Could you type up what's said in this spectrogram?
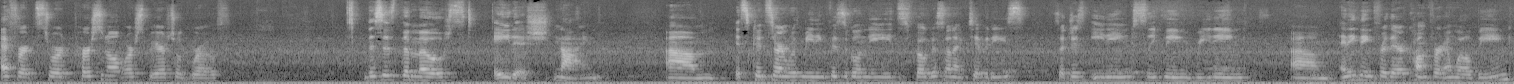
efforts toward personal or spiritual growth. This is the most eight-ish nine. Um, it's concerned with meeting physical needs, focus on activities such as eating, sleeping, reading, um, anything for their comfort and well being.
